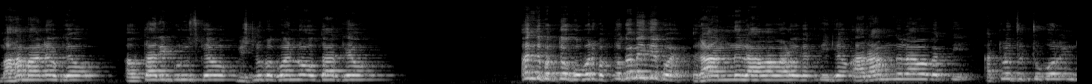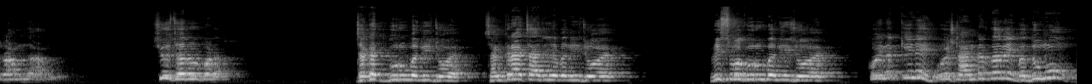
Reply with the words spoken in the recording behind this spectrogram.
મહામાનવ કહેવો, અવતારી પુરુષ કહેવો, વિષ્ણુ ભગવાનનો અવતાર કહેવો. અંધ ભક્તો ગોબર ભક્તો ગમે તે કોઈ, રામને લાવવા વાળો વ્યક્તિ કહેવો. આ રામને લાવવા વ્યક્તિ, આટલો ચુટ્ટું બોલીને રામને આવે. શું જરૂર પડે? જગત ગુરુ બની જોવે, શંકરાચાર્ય બની જોય વિશ્વગુરુ બની જોય કોઈ નક્કી નહીં, કોઈ સ્ટાન્ડર્ડતા નહીં, બધું હું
